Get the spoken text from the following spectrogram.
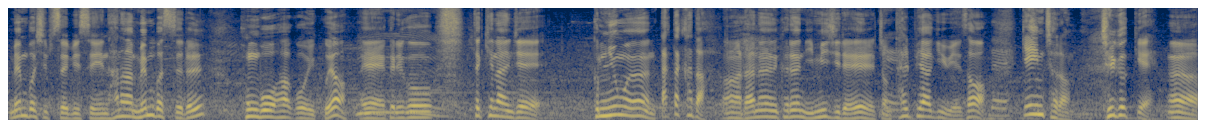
멤버십 서비스인 하나 멤버스를 홍보하고 있고요. 예, 그리고 특히나 이제 금융은 딱딱하다라는 그런 이미지를 좀 네. 탈피하기 위해서 네. 게임처럼 즐겁게 어,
